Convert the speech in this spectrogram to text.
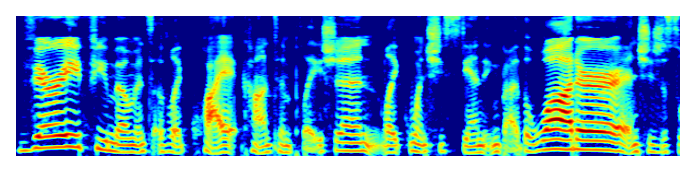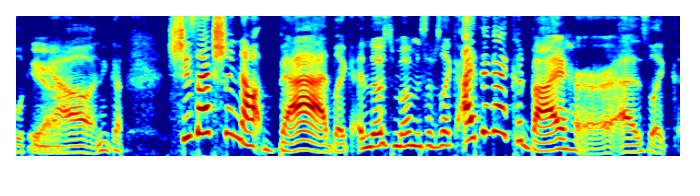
very few moments of like quiet contemplation, like when she's standing by the water and she's just looking yeah. out, and go, she's actually not bad. Like in those moments, I was like, I think I could buy her as like,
